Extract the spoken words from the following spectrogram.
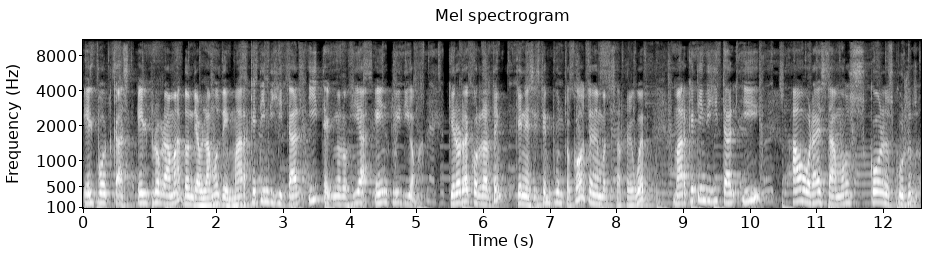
el podcast, el programa donde hablamos de marketing digital y tecnología en tu idioma. Quiero recordarte que en asisten.co tenemos desarrollo web, marketing digital y ahora estamos con los cursos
